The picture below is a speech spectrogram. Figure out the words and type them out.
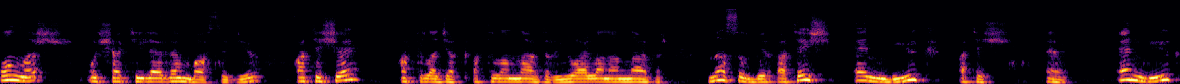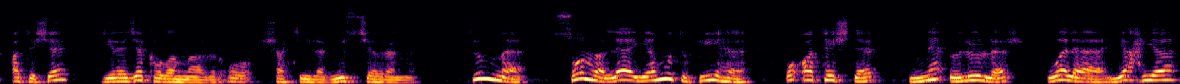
onlar o şakilerden bahsediyor. Ateşe atılacak, atılanlardır, yuvarlananlardır. Nasıl bir ateş? En büyük ateş. Evet. En büyük ateşe girecek olanlardır o şakiler, yüz çevrenler. Sümme sonra la yemutu fihe o ateşte ne ölürler ve la yahya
